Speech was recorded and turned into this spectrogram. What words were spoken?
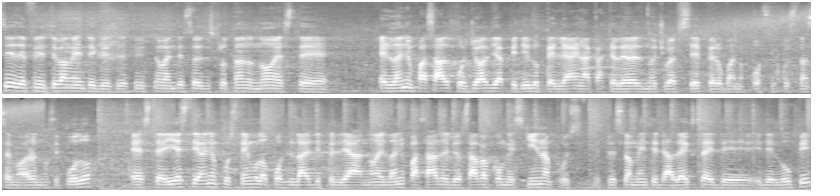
Sí, definitivamente, Cris, definitivamente estoy disfrutando, ¿no? Este, el año pasado pues yo había pedido pelear en la cartelera de Noche UFC, pero bueno, por circunstancias mayores no se pudo. Este, y este año pues tengo la oportunidad de pelear, ¿no? El año pasado yo estaba con mi esquina, pues especialmente de Alexa y de, y de Lupi.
